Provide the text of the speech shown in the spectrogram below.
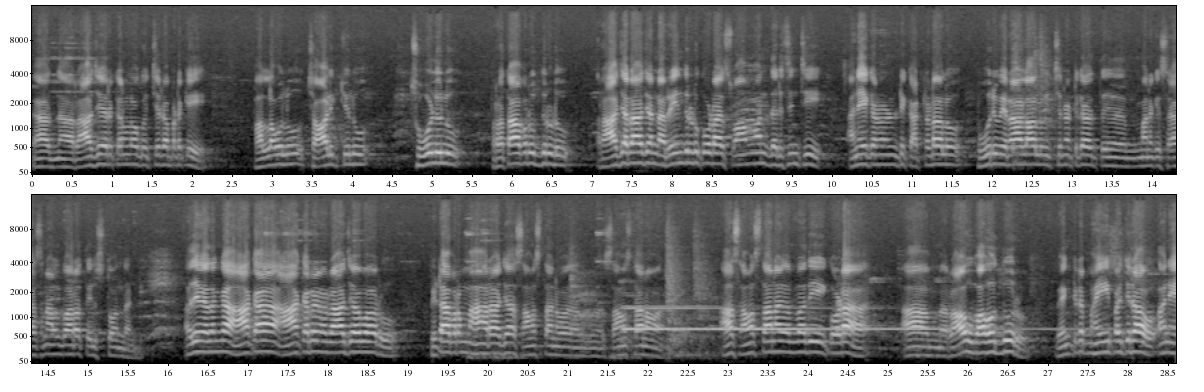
రాజేరికంలోకి వచ్చేటప్పటికీ రాజరికంలోకి వచ్చేటప్పటికి పల్లవులు చాళుక్యులు చోళులు ప్రతాపరుద్రుడు రాజరాజ నరేంద్రుడు కూడా స్వామివారిని దర్శించి అనేకటువంటి కట్టడాలు పూరి విరాళాలు ఇచ్చినట్టుగా మనకి శాసనాల ద్వారా తెలుస్తోందండి. అదేవిధంగా ఆకా ఆఖరి రాజావారు పిఠాపురం మహారాజా సంస్థాన సంస్థానం. ఆ సంస్థానాధిపతి కూడా ఆ రావు బహదూర్ వెంకట మహీపతిరావు అనే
